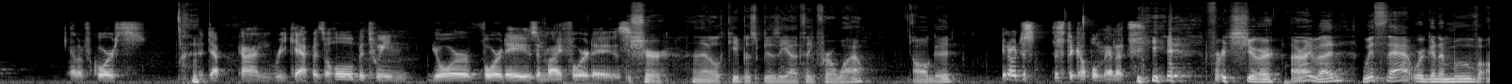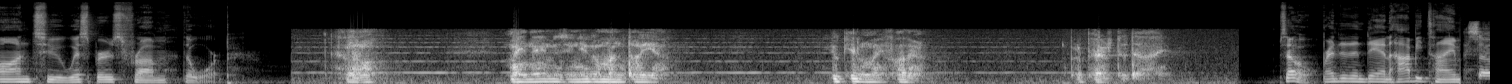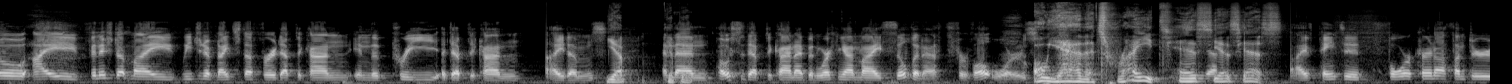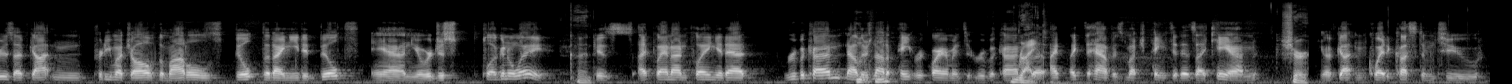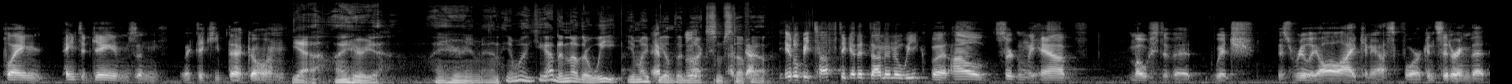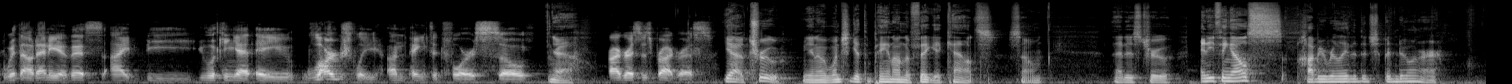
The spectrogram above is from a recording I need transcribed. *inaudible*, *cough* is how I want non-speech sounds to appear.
And of course, *laughs* Adepticon recap as a whole between your four days and my four days. Sure. And that'll keep us busy, I think, for a while. All good. You know, just just a couple minutes. *laughs* Yeah, for sure. All right, bud. With that, we're going to move on to Whispers from the Warp. Hello. My name is Inigo Montoya. You killed my father. Prepare to die. So, Brendan and Dan, hobby time. So I finished up my Legion of Night stuff for Adepticon in the pre-Adepticon items. Yep. And Yep, then yep. post-Adepticon, I've been working on my Sylvaneth for Vault Wars. Oh, yeah, that's right. Yes, Yeah. yes, yes. I've painted four Kurnoth Hunters. I've gotten pretty much all of the models built that I needed built, and you know we're just plugging away. Good. Because I plan on playing it at Rubicon. Now, there's not a paint requirement at Rubicon, Mm-hmm. Right. but I'd like to have as much painted as I can. Sure. You know, I've gotten quite accustomed to playing painted games, and I like to keep that going. Yeah, I hear you. I hear you, man. Well, you got another week. You might be able to knock some stuff got- out. It'll be tough to get it done in a week, but I'll certainly have most of it, which is really all I can ask for, considering that without any of this, I'd be looking at a largely unpainted force. So Yeah. progress is progress. Yeah, true. You know, once you get the paint on the fig, it counts. So that is true. Anything else hobby related that you've been doing or?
